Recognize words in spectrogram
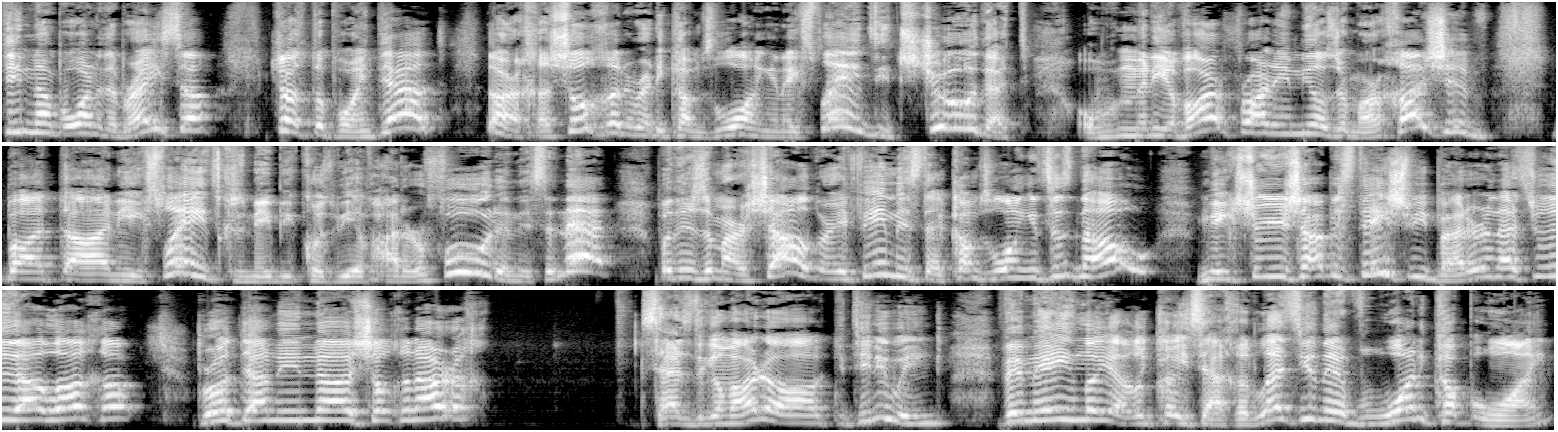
Din number one of the Brisa, just to point out, the Aruch already comes along and explains it's true that many of our Friday meals are more chashiv, but uh, and he explains because maybe because we have hotter food and this and that. But there's a Maharshal very famous that comes along and says no, make sure your Shabbos day should be better, and that's really the halacha brought down in uh, Shulchan Aruch. Says the Gemara, continuing, let's say they have one cup of wine.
